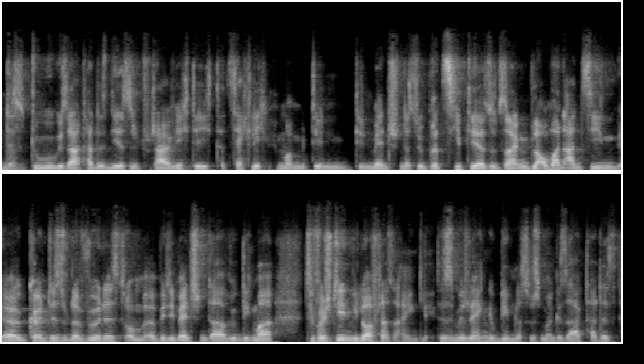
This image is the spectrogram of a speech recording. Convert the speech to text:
dass du gesagt hattest, dir ist es total wichtig, tatsächlich immer mit den, den Menschen, dass du im Prinzip dir sozusagen einen Blaumann anziehen äh, könntest oder würdest, um äh, mit den Menschen da wirklich mal zu verstehen, wie läuft das eigentlich. Das ist mir so hängen geblieben, dass du es mal gesagt hattest.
